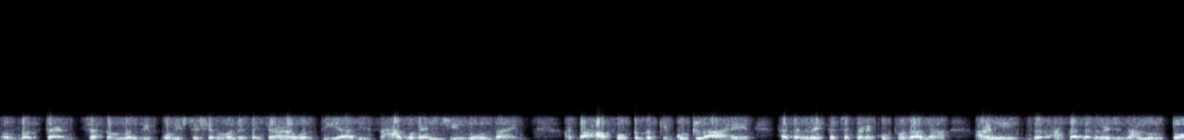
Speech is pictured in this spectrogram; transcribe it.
बस स्टँडच्या संबंधित पोलीस स्टेशनमध्ये त्याच्यावरती याआधी सहा गुन्ह्यांची नोंद आहे. आता हा फोटो नक्की कुठला आहे? हा गणवेश त्याच्याकडे कुठून आला? आणि जर असा गणवेश घालून तो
